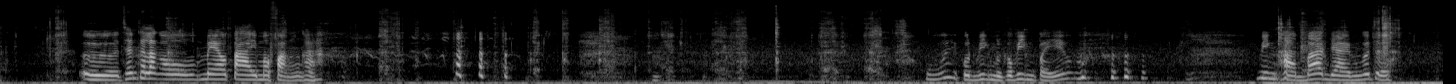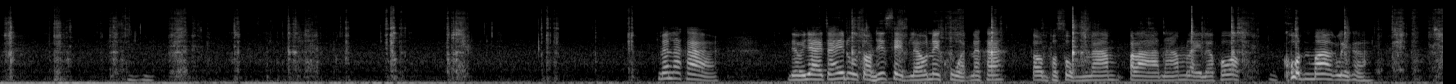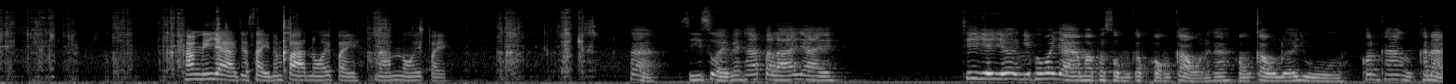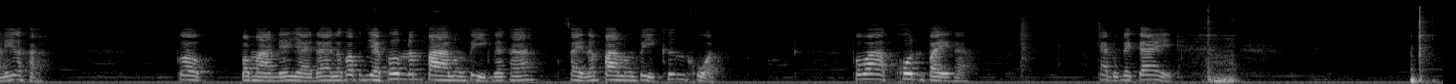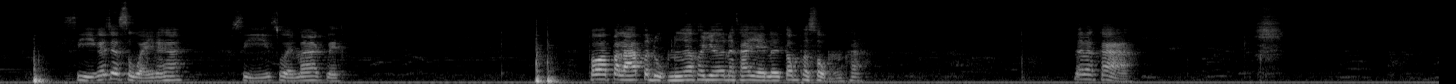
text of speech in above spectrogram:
เออฉันกำลังเอาแมวตายมาฝังค่ะ อุ้ยคนวิ่งมันก็วิ่งไป วิ่งผ่านบ้านยายมันก็เจอนั่นแหละค่ะ เดี๋ยวยายจะให้ดูตอนที่เสร็จแล้วในขวดนะคะ ตอนผสมน้ำปลาน้ำอะไรแล้ว เพราะว่าข้นมากเลยค่ะ ครั้งนี้ยายอาจจะใส่น้ำปลาน้อยไป น้ำน้อยไป ค่ะ สีสวยไหมคะปลาร้ายาย ที่เยอะๆอย่างนี้เพราะว่ายายเอามาผสมกับของเก่านะคะ ของเก่าเหลืออยู่ค่อนข้างขนาดนี้แหละค่ะ ก็ประมาณเนี้ยยายได้แล้วก็ยายเพิ่มน้ำปลาลงไปอีกนะคะ ใส่น้ำปลาลงไปอีกครึ่งขวด เพราะว่าข้นไปค่ะกัดดูใกล้ๆสีก็จะสวยนะคะ สีสวยมากเลย เพราะว่าปลาร้าปลาดุกเนื้อเขาเยอะนะคะยายเลยต้องผสมค่ะ นั่นแหละค่ะ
